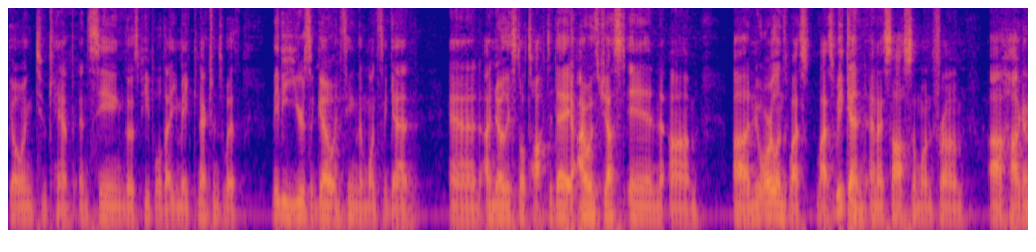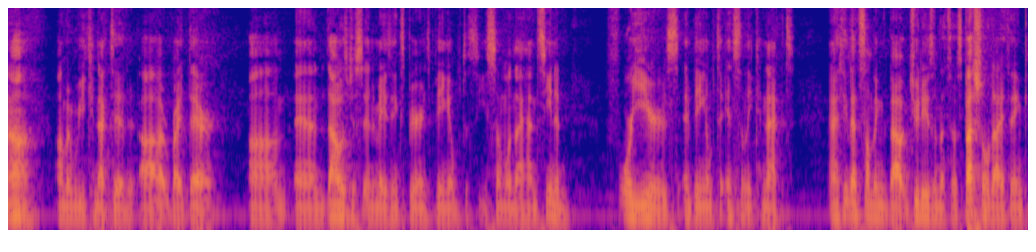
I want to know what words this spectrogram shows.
going to camp, and seeing those people that you made connections with maybe years ago, and seeing them once again. And I know they still talk today. I was just in um, uh, New Orleans last, last weekend, and I saw someone from uh, Haganah, um, and we connected uh, right there. Um, and that was just an amazing experience, being able to see someone that I hadn't seen in four years and being able to instantly connect. And I think that's something about Judaism that's so special that I think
